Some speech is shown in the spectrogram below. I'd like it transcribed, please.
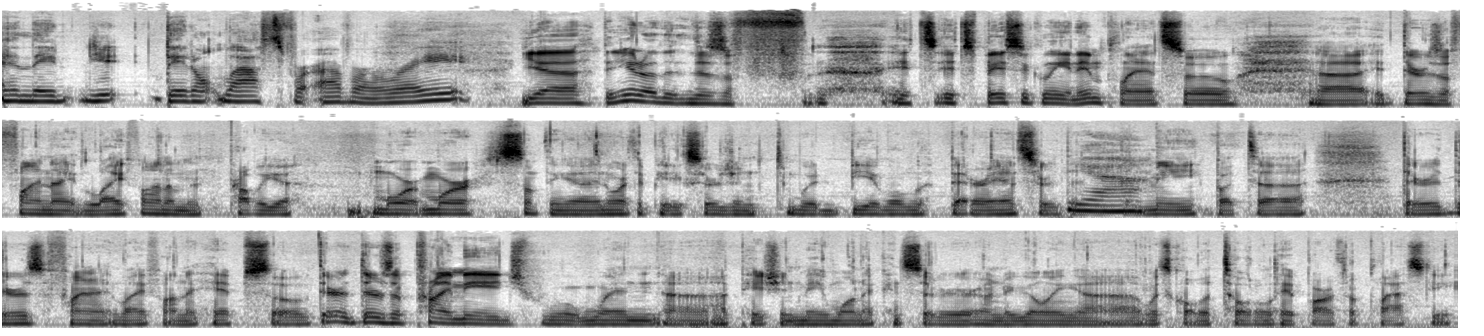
and they you, they don't last forever, right? Yeah. You know, there's a. F- it's it's basically an implant, so uh, it, there's a finite life on them, and probably a more more something an orthopedic surgeon would be able to better answer than, Yeah. than me. But uh, there there is a finite life on a hip, so there there's a prime age when uh, a patient may want to consider undergoing uh, what's called a total hip arthroplasty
